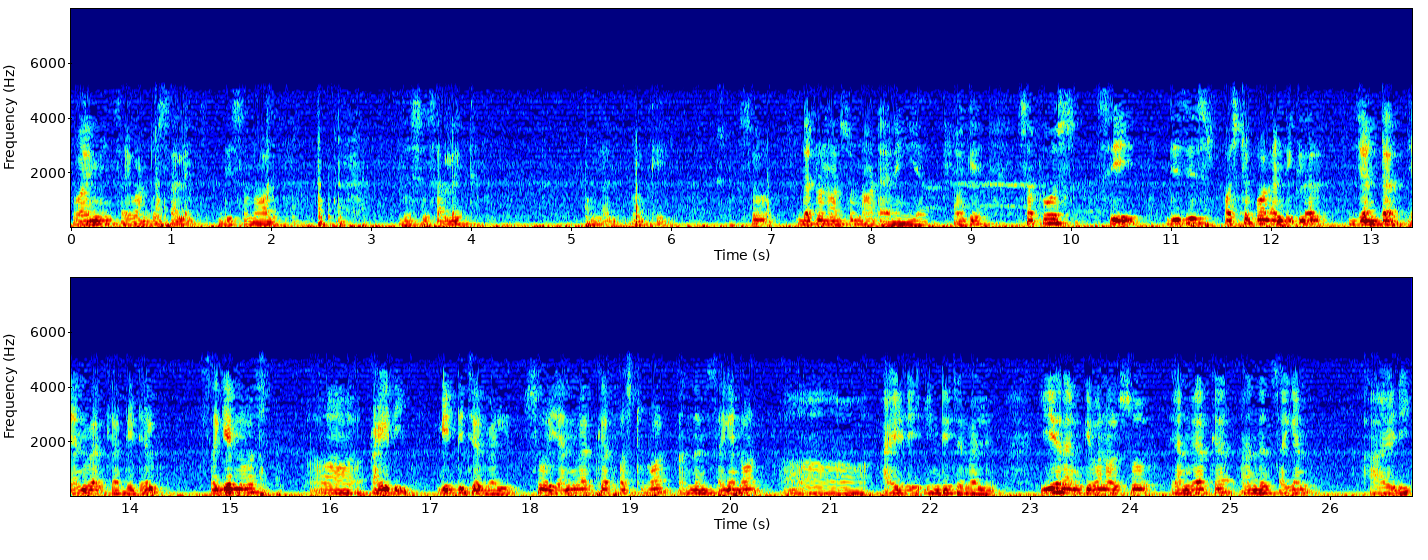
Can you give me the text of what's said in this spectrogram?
Why means I want to select this one all. Just to select and then okay so that one also not having here. Okay. Suppose see this is first of all and declare gender n varchar detail. Second was uh, id integer value. So n varchar first of all and then second one uh, id integer value. Here I am given also n varchar and then second id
